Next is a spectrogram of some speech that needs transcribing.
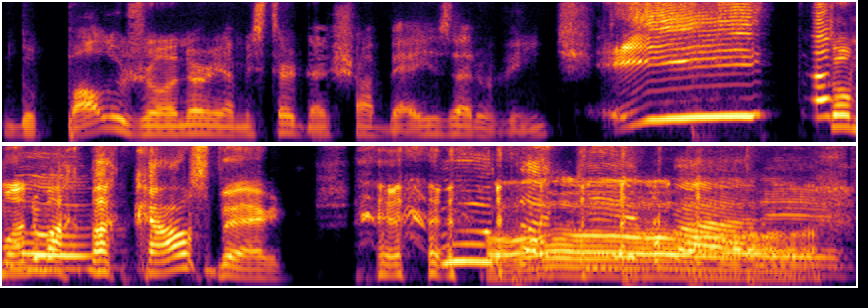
do Paulo Júnior em Amsterdã, que chama BR020, Eita! tomando uma, uma Carlsberg. Puta Oh! que pariu!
